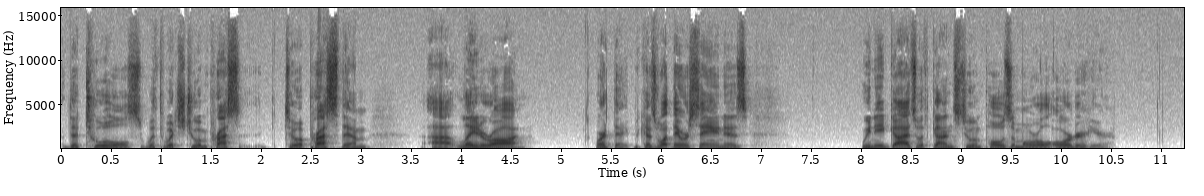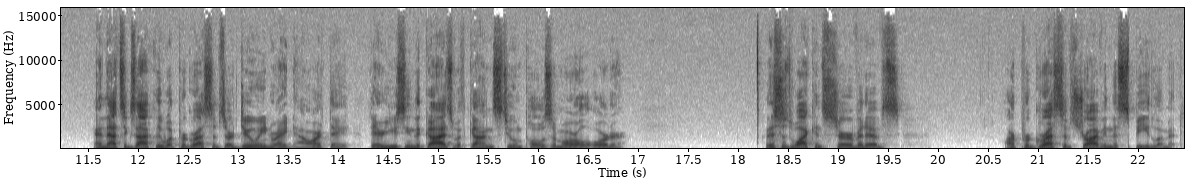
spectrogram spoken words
the tools with which to impress to oppress them uh, later on, weren't they? Because what they were saying is, we need guys with guns to impose a moral order here. And that's exactly what progressives are doing right now, aren't they? They're using the guys with guns to impose a moral order. This is why conservatives are progressives driving the speed limit.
